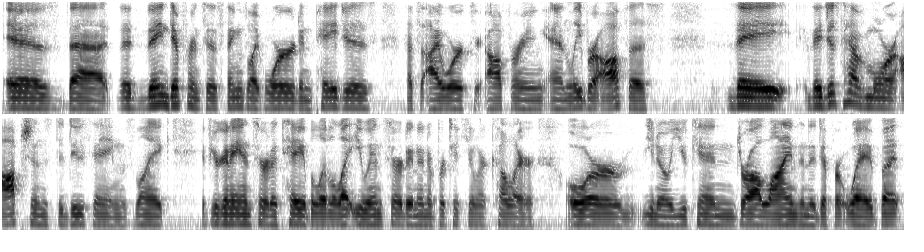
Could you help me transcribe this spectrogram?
is that the main difference is things like Word and Pages, that's the iWork offering, and LibreOffice they they just have more options to do things. Like if you're going to insert a table it'll let you insert it in a particular color. Or you know you can draw lines in a different way. But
